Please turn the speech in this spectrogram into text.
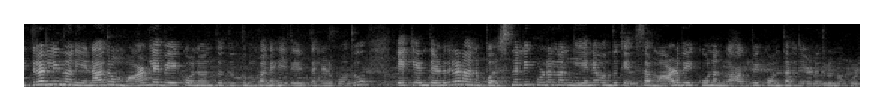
ಇದರಲ್ಲಿ ನಾನು ಏನಾದರೂ ಮಾಡಲೇಬೇಕು ಅನ್ನೋವಂಥದ್ದು ತುಂಬಾ ಇದೆ ಅಂತ ಹೇಳ್ಬೋದು. ಏಕೆ ಅಂತ ಹೇಳಿದ್ರೆ ನಾನು ಪರ್ಸ್ನಲಿ ಕೂಡ ನನಗೆ ಏನೇ ಒಂದು ಕೆಲಸ ಮಾಡಬೇಕು ನನಗೆ ಆಗಬೇಕು ಅಂತ ಹೇಳಿದ್ರು ಕೂಡ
